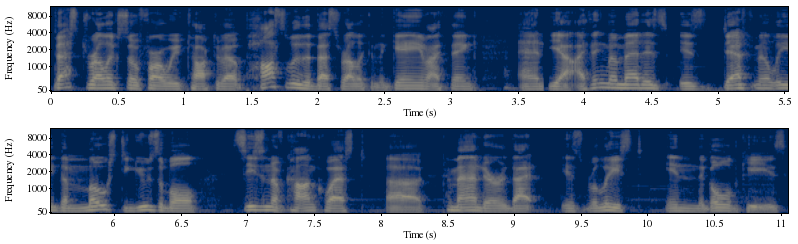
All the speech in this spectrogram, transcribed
best relic so far we've talked about possibly the best relic in the game I think. And yeah I think Mehmed is is definitely the most usable season of conquest uh commander that is released in the gold keys.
